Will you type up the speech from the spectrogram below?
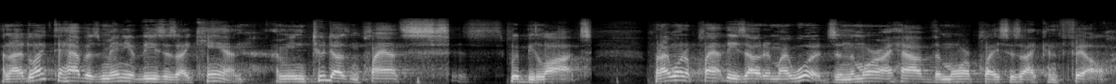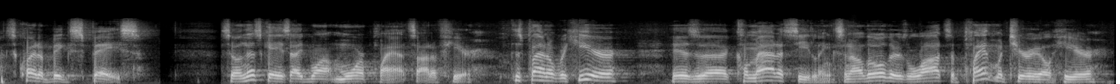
and I'd like to have as many of these as I can. I mean, two dozen plants is, would be lots, but I want to plant these out in my woods, and the more I have, the more places I can fill. It's quite a big space. So in this case, I'd want more plants out of here. This plant over here is uh, clematis seedlings. And although there's lots of plant material here,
